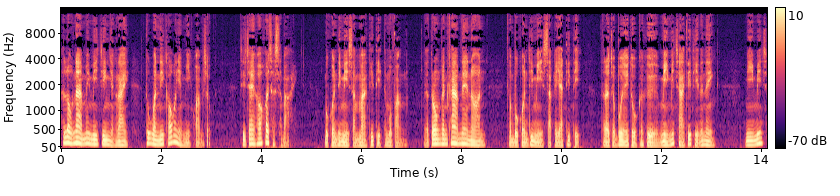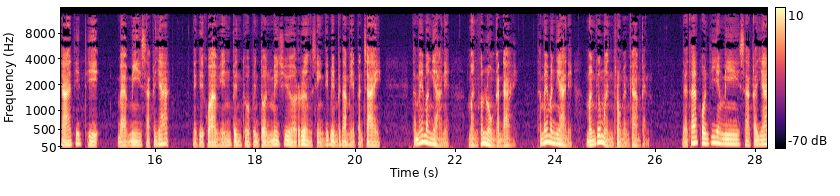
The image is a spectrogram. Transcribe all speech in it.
ถ้าโลกหน้าไม่มีจริงอย่างไร ทุกวันนี้เขาก็ยังมีความสุข จิตใจเขาก็จะสบาย บุคคลที่มีสัมมาทิฏฐิธรรมฟังแต่ตรงกันข้ามแน่นอน กับบุคคลที่มีสักยะทิฏฐิถ้าเราจะพูดให้ถูกก็คือ มีมิจฉาทิฏฐินั่นเอง มีมิจฉาทิฏฐิแบบมีสักยะนั่นคือความเห็นเป็นตัวเป็นตนไม่เชื่อเรื่องสิ่งที่เป็นไปตามเหตุปัจจัยทำให้บางอย่างเนี่ยมันก็ลงกันได้ ทำให้บางอย่าเนี่ยมันก็เหมือนตรงกันข้ามกันแต่ถ้าคนที่ยังมีสักยะ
